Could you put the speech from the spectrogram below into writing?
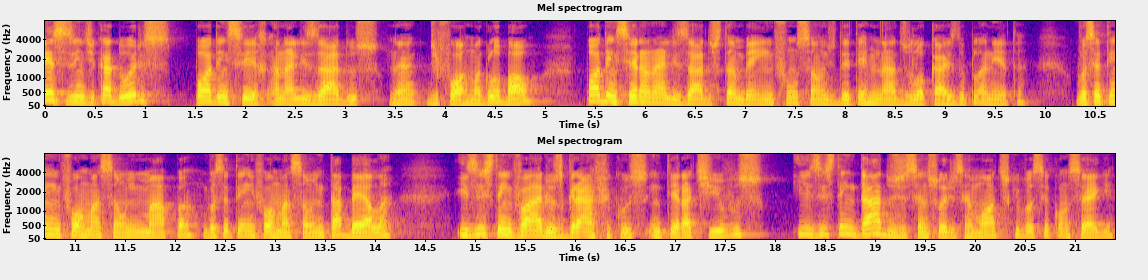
Esses indicadores podem ser analisados né, de forma global, podem ser analisados também em função de determinados locais do planeta. Você tem a informação em mapa, você tem a informação em tabela, existem vários gráficos interativos e existem dados de sensores remotos que você consegue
